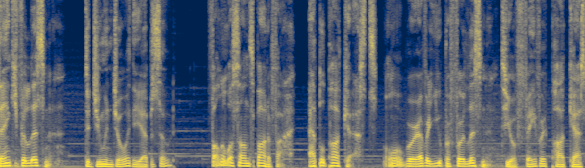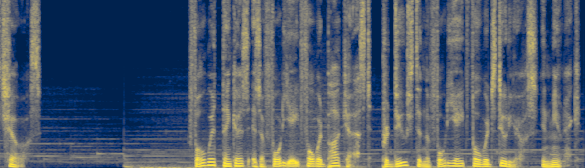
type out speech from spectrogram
Thank you for listening. Did you enjoy the episode? Follow us on Spotify, Apple Podcasts, or wherever you prefer listening to your favorite podcast shows. Forward Thinkers is a 48 Forward podcast produced in the 48 Forward studios in Munich.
